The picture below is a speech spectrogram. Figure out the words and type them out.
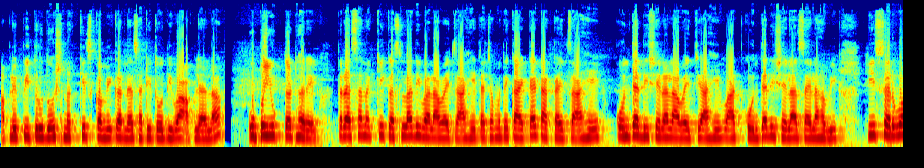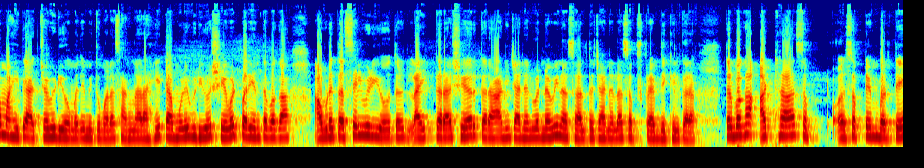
आपले पितृदोष नक्कीच कमी करण्यासाठी तो दिवा आपल्याला उपयुक्त ठरेल. तर असा नक्की कसला दिवा लावायचा आहे? त्याच्यामध्ये काय काय टाकायचं आहे? कोणत्या दिशेला लावायची आहे? वात कोणत्या दिशेला असायला हवी? ही सर्व माहिती आजच्या व्हिडिओमध्ये मी तुम्हाला सांगणार आहे. त्यामुळे व्हिडिओ शेवटपर्यंत बघा. आवडत असेल व्हिडिओ तर लाईक करा शेअर करा आणि चॅनलवर नवीन असाल तर चॅनलला सबस्क्राईब देखील करा. तर बघा अठरा सप सप्टेंबर ते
